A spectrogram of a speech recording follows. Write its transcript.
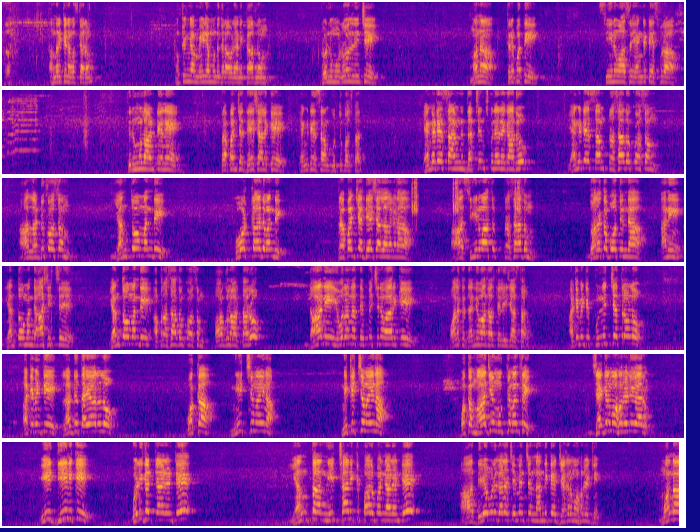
అందరికీ నమస్కారం. ముఖ్యంగా మీడియా ముందుకు రావడానికి కారణం రెండు మూడు రోజుల నుంచి మన తిరుపతి శ్రీనివాస వెంకటేశ్వర తిరుమల అంటేనే ప్రపంచ దేశాలకే వెంకటేశ్వర స్వామి గుర్తుకొస్తుంది వెంకటేశ్వర స్వామిని దర్శించుకునేదే కాదు వెంకటేశ్వర స్వామి ప్రసాదం కోసం ఆ లడ్డు కోసం ఎంతోమంది కోట్లాది మంది ప్రపంచ దేశాలలో కూడా ఆ శ్రీనివాస ప్రసాదం దొరకబోతుందా అని ఎంతోమంది ఆశించి ఎంతోమంది ఆ ప్రసాదం కోసం పాగులాడతారు. దాన్ని ఎవరన్నా తెప్పించిన వారికి వాళ్ళకు ధన్యవాదాలు తెలియజేస్తారు. అటువంటి పుణ్యక్షేత్రంలో అటువంటి లడ్డు తయారులో ఒక నీచ్యమైన నికిచ్చమైన ఒక మాజీ ముఖ్యమంత్రి జగన్మోహన్ రెడ్డి గారు ఈ దీనికి ఒడిగట్టాడంటే ఎంత నీచానికి పాల్పడినాడంటే ఆ దేవుడు గడ క్షమించింది అందుకే జగన్మోహన్ రెడ్డిని. మొన్న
